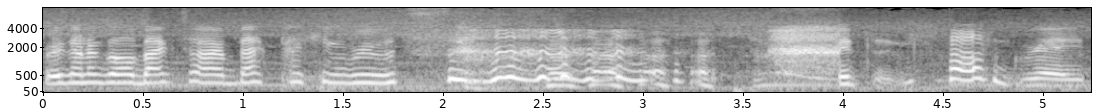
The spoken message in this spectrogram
we're gonna go back to our backpacking roots. it felt great.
